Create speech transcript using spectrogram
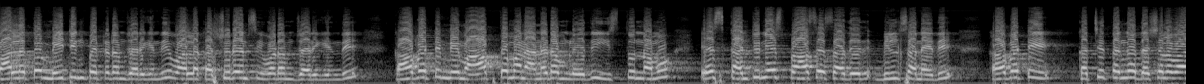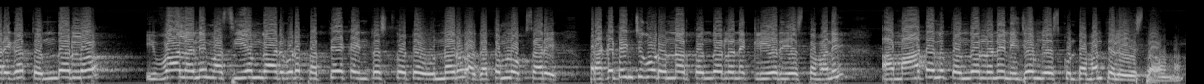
వాళ్ళతో మీటింగ్ పెట్టడం జరిగింది వాళ్ళకి అష్యూరెన్స్ ఇవ్వడం జరిగింది. కాబట్టి మేము ఆప్తామని అనడం లేదు ఇస్తున్నాము. ఎస్ కంటిన్యూస్ ప్రాసెస్ అదే బిల్స్ అనేది. కాబట్టి ఖచ్చితంగా దశల వారీగా తొందరలో ఇవ్వాలని మా సీఎం గారు కూడా ప్రత్యేక ఇంట్రెస్ట్ తోటే ఉన్నారు. ఆ గతంలో ఒకసారి ప్రకటించి కూడా ఉన్నారు తొందరలోనే క్లియర్ చేస్తామని. ఆ మాటను తొందరలోనే నిజం చేసుకుంటామని తెలియజేస్తా ఉన్నాం.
